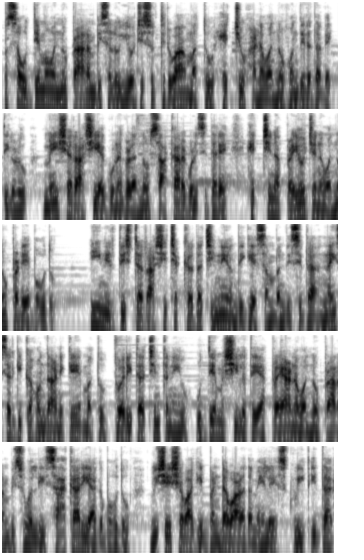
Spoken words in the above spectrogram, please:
ಹೊಸ ಉದ್ಯಮವನ್ನು ಪ್ರಾರಂಭಿಸಲು ಯೋಜಿಸುತ್ತಿರುವ ಮತ್ತು ಹೆಚ್ಚು ಹಣವನ್ನು ಹೊಂದಿರದ ವ್ಯಕ್ತಿಗಳು ಮೇಷರಾಶಿಯ ಗುಣಗಳನ್ನು ಸಾಕಾರಗೊಳಿಸಿದರೆ ಹೆಚ್ಚಿನ ಪ್ರಯೋಜನವನ್ನು ಪಡೆಯಬಹುದು. ಈ ನಿರ್ದಿಷ್ಟ ರಾಶಿಚಕ್ರದ ಚಿಹ್ನೆಯೊಂದಿಗೆ ಸಂಬಂಧಿಸಿದ ನೈಸರ್ಗಿಕ ಹೊಂದಾಣಿಕೆ ಮತ್ತು ತ್ವರಿತ ಚಿಂತನೆಯು ಉದ್ಯಮಶೀಲತೆಯ ಪ್ರಯಾಣವನ್ನು ಪ್ರಾರಂಭಿಸುವಲ್ಲಿ ಸಹಕಾರಿಯಾಗಬಹುದು. ವಿಶೇಷವಾಗಿ ಬಂಡವಾಳದ ಮೇಲೆ ಸ್ಕ್ವೀಟ್ ಇದ್ದಾಗ.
